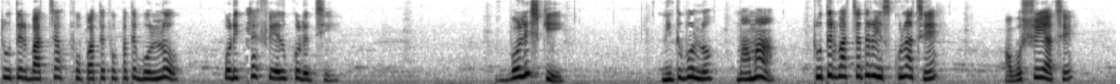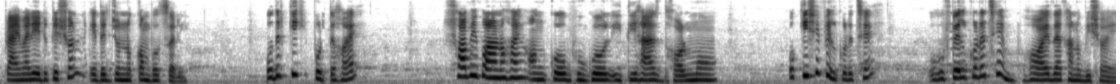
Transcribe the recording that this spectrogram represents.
টুতের বাচ্চা ফোপাতে ফোপাতে বলল পরীক্ষায় ফেল করেছি। বলিস কি? নিতু বলল, মামা টুতের বাচ্চাদেরও স্কুল আছে? অবশ্যই আছে। প্রাইমারি এডুকেশন এদের জন্য কম্পালসারি ওদের কি কি পড়তে হয়? সবই পড়ানো হয়। অঙ্ক, ভূগোল, ইতিহাস, ধর্ম। ও কিসে ফেল করেছে? ও ফেল করেছে ভয় দেখানো বিষয়ে।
